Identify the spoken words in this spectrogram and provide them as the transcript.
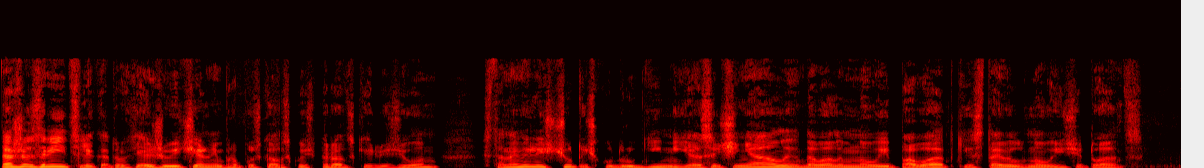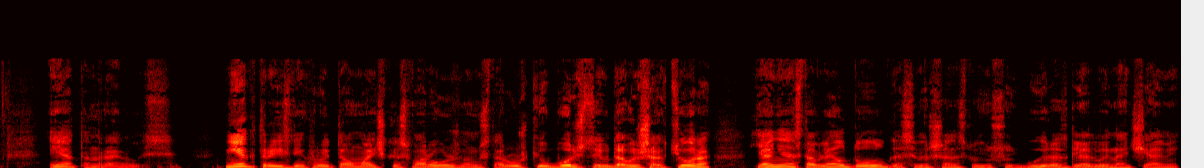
даже зрители, которых я ежевечерним пропускал сквозь пиратский иллюзион, становились чуточку другими. Я сочинял их, давал им новые повадки, ставил в новые ситуации. И это нравилось. Некоторые из них, вроде того мальчика с мороженым, старушки-уборщицы и вдовы шахтера, я не оставлял долго, совершенствуя судьбу и разглядывая ночами,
